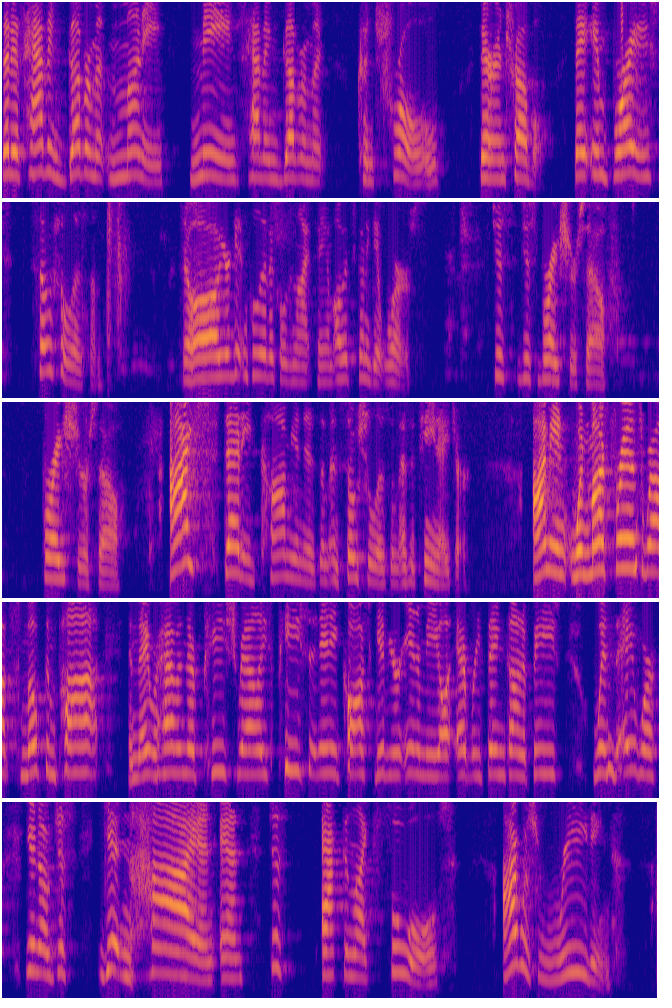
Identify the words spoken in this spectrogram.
that if having government money means having government control, they're in trouble. They embrace socialism. So, oh, you're getting political tonight, Pam. Oh, it's going to get worse. Just, just brace yourself. Brace yourself. I studied communism and socialism as a teenager. I mean, when my friends were out smoking pot and they were having their peace rallies, peace at any cost, give your enemy everything kind of peace, when they were, you know, just getting high and, and just acting like fools, I was reading.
